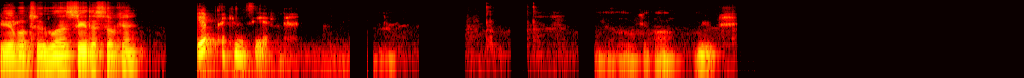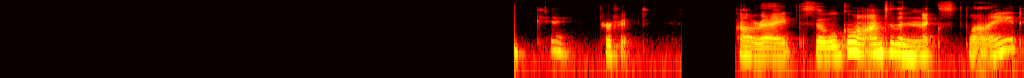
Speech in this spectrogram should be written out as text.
You able to uh, see this okay? Yep, I can see it. Okay, Okay, perfect. All right, so we'll go on to the next slide.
